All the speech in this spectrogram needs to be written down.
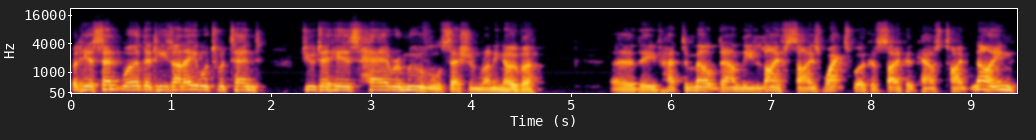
but he has sent word that he's unable to attend due to his hair removal session running over. Uh, they've had to melt down the life size waxwork of Psycho Cows Type 9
